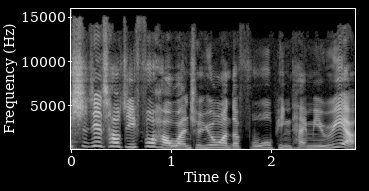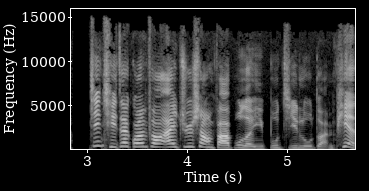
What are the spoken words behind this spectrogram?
世界超级富豪完成愿望的服务平台 Miria，近期在官方 IG 上发布了一部纪录短片，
